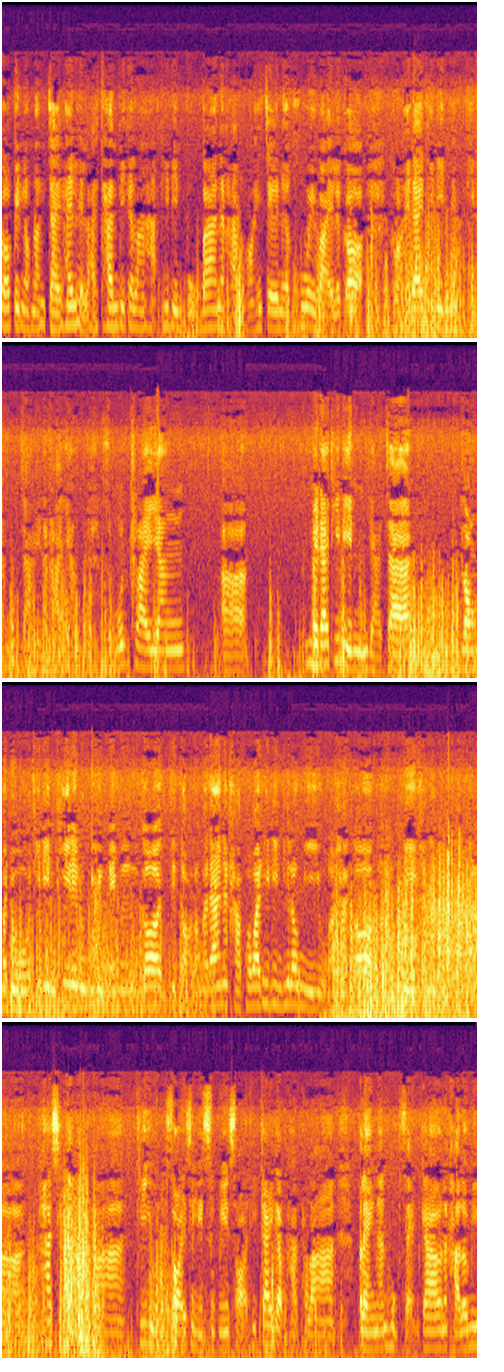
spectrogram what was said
ก็เป็นกำลังใจให้หลาย ๆ ท่านที่กำลังหาที่ดินปลูกบ้านนะคะ ขอให้เจอเนื้อคู่ไวๆแล้วก็ขอให้ได้ที่ดินอย่างที่ถูกใจนะคะ อย่างสมมุติใครยังอ ไม่ได้ที่ดิน อยากจะลองมาดูที่ดินที่เรนูมีอยู่ในมือก็ติดต่อเรามาได้นะคะ เพราะว่าที่ดินที่เรามีอยู่อะค่ะก็มีขนาด50ตารางวาที่อยู่ในซอยสิริสุขรีสอร์ทที่ใกล้กับหาดพลา แปลงนั้น 6 9 0 0 0นะคะแล้วมี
